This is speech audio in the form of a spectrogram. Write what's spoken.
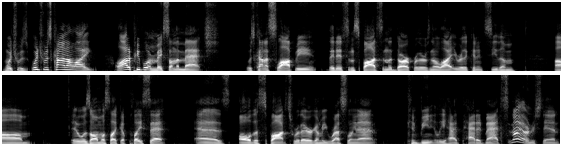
which was which was kind of like a lot of people are mixed on the match. It was kind of sloppy. They did some spots in the dark where there was no light; you really couldn't see them. Um, it was almost like a playset, as all the spots where they were going to be wrestling at conveniently had padded mats. And I understand,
